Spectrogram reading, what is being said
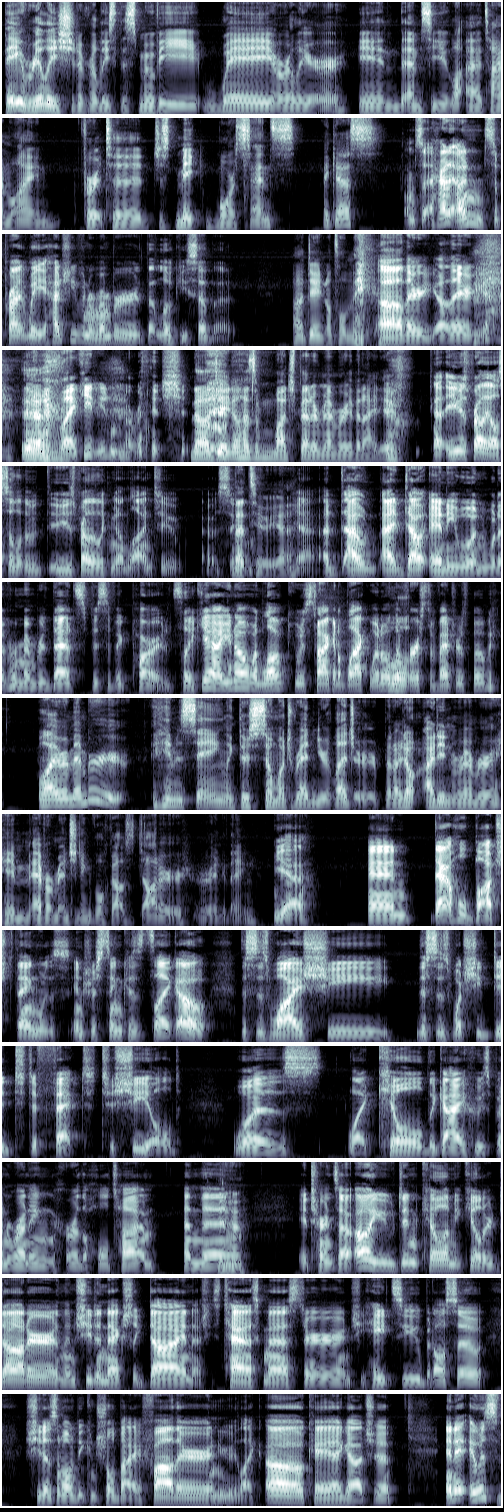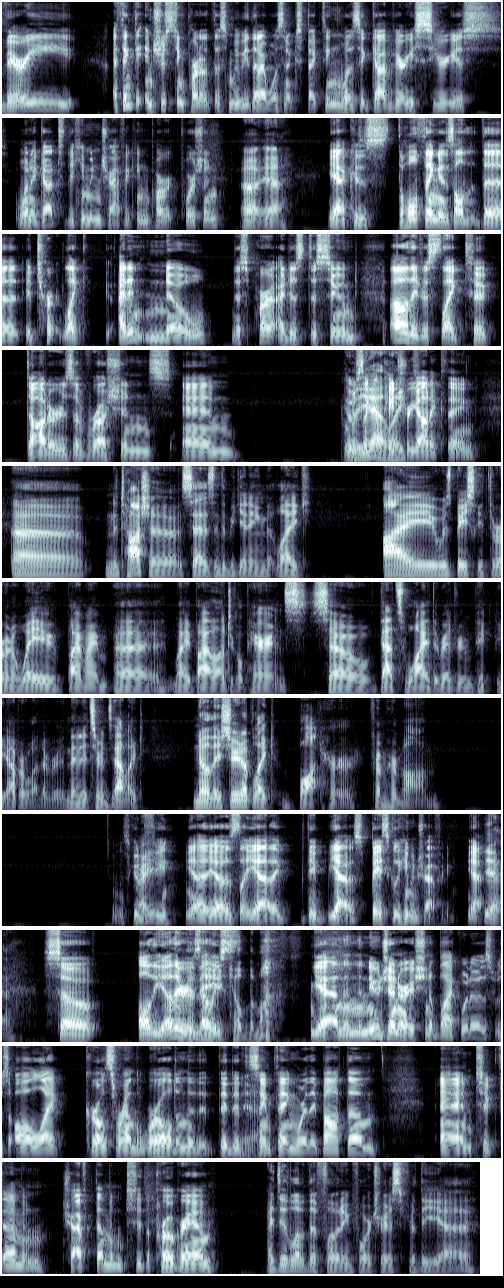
they really should have released this movie way earlier in the MCU uh, timeline for it to just make more sense. I guess. I'm so, how, I'm surprised. Wait, how'd you even remember that Loki said that? Uh, Daniel told me. Oh, there you go. There you go. I Yeah. was like, he, you didn't remember this shit. no, Daniel has a much better memory than I do. Uh, he was probably also he was probably looking online too. I was that too, yeah. Yeah, I doubt I doubt anyone would have remembered that specific part. It's like, yeah, you know, when Loki was talking to Black Widow in the first Avengers movie. Well, I remember him saying like there's so much red in your ledger, but I don't I didn't remember him ever mentioning Volkov's daughter or anything. Yeah. And that whole botched thing was interesting because it's like, oh, this is why she, this is what she did to defect to S.H.I.E.L.D. was like kill the guy who's been running her the whole time. And then Yeah. it turns out, oh, you didn't kill him, you killed her daughter. And then she didn't actually die. And now she's Taskmaster and she hates you, but also she doesn't want to be controlled by her father. And you're like, oh, okay, I gotcha. And it, it was very I think the interesting part of this movie that I wasn't expecting was it got very serious when it got to the human trafficking part portion. Oh yeah. Yeah, because the whole thing is all the it turned like I didn't know this part. I just assumed oh they just like took daughters of Russians and it was Well, like yeah, a like- patriotic thing. uh, Natasha says in the beginning that like I was basically thrown away by my uh, my biological parents, so that's why the Red Room picked me up or whatever. And then it turns out like no, they straight up like bought her from her mom. It was good right? fee. Yeah, yeah. It was like yeah they they yeah it was basically human trafficking. Yeah. Yeah, So all the others they at least killed them all. Yeah, and then the new generation of Black Widows was all like girls around the world, and they, they did the Yeah. same thing where they bought them and took them and trafficked them into the program. I did love the floating fortress for the uh,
